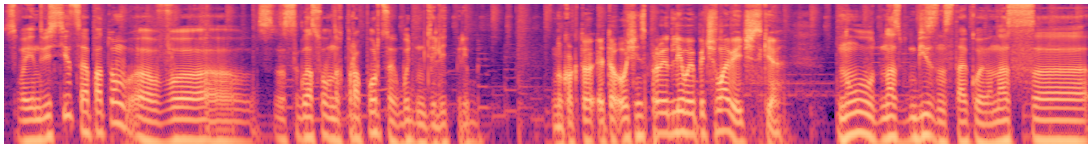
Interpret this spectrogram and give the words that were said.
свои инвестиции, а потом э, в э, согласованных пропорциях будем делить прибыль. Ну, как-то это очень справедливо и по-человечески. Ну, у нас бизнес такой, у нас э,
